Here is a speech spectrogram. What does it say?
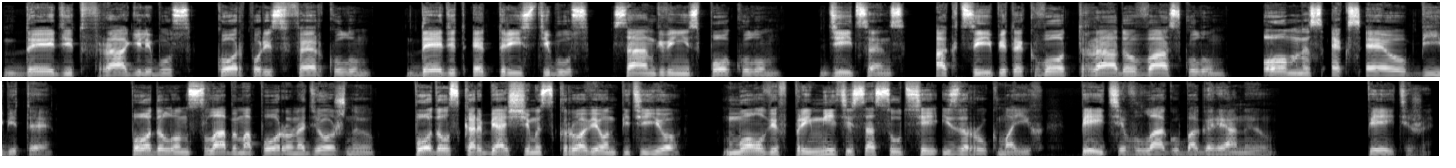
Dedit fragilibus corporis ferculum, dedit et tristibus sanguinis poculum, dicens accipite quod trado vasculum, omnes ex eo bibite. Подал он слабым опору надежную, подал скорбящим из крови он питье, молвив, примите сосуд сей из рук моих, пейте влагу багряную. Пейте же,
